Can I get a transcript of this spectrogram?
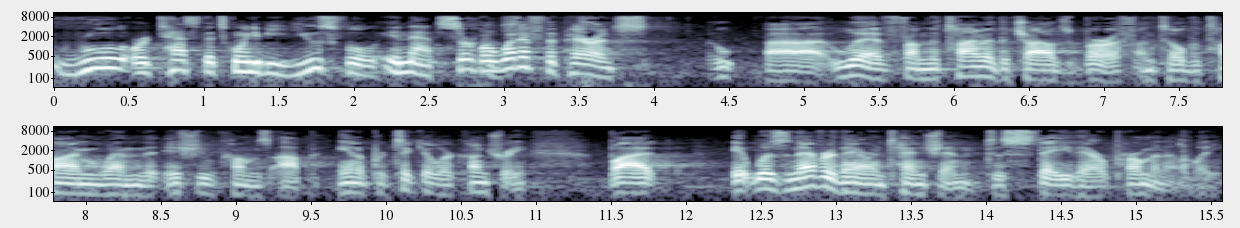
rule or test that's going to be useful in that circumstance. Well, what if the parents uh, live from the time of the child's birth until the time when the issue comes up in a particular country, but it was never their intention to stay there permanently.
